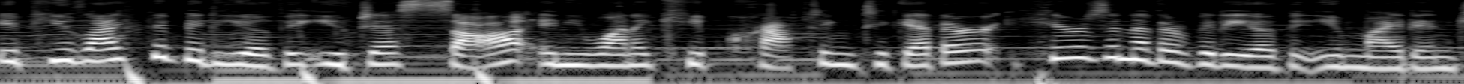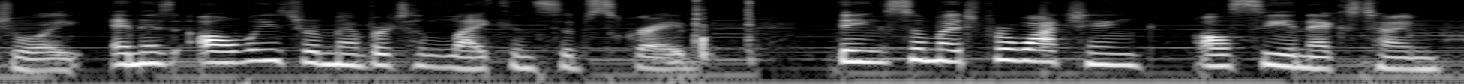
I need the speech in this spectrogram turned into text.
If you like the video that you just saw and you want to keep crafting together, here's another video that you might enjoy. And as always, remember to like and subscribe. Thanks so much for watching. I'll see you next time.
